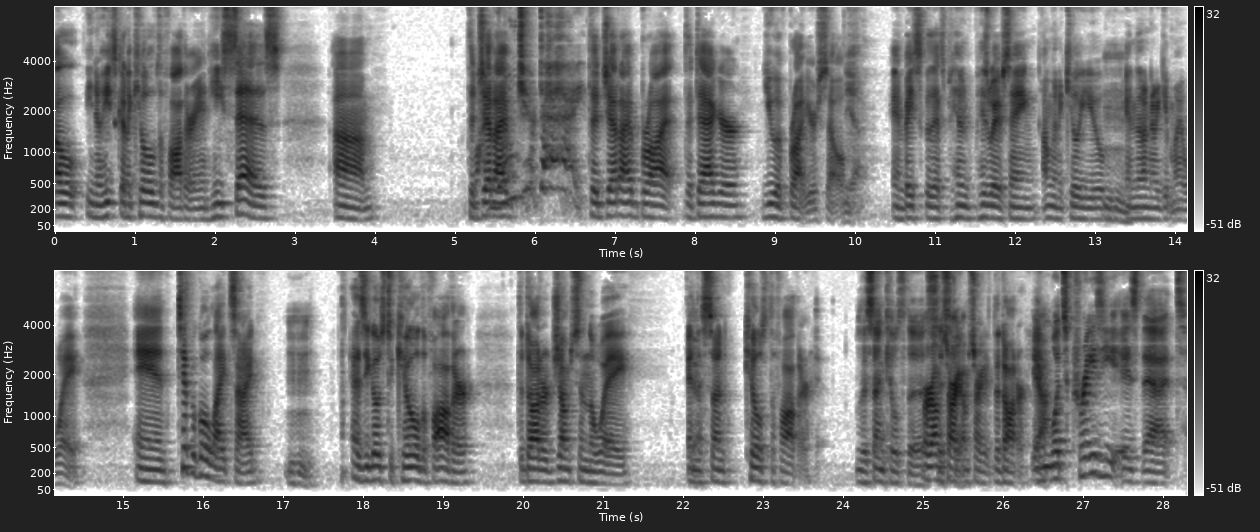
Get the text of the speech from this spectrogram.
oh, you know, he's going to kill the father, and he says, um, the Jedi, you die? the Jedi brought the dagger. You have brought yourself. Yeah. and basically that's him his way of saying I'm going to kill you, Mm-hmm. and then I'm going to get my way. And typical light side, Mm-hmm. as he goes to kill the father, the daughter jumps in the way, and Yeah. the son kills the father. The son kills the. Or I'm sister. sorry, I'm sorry, the daughter. Yeah, And what's crazy is that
